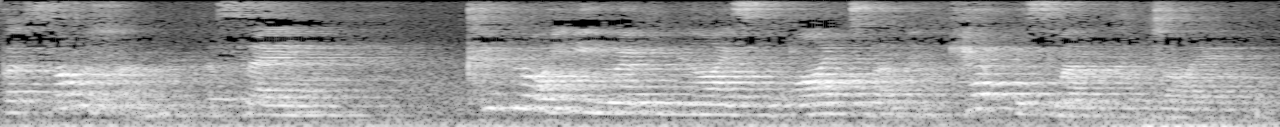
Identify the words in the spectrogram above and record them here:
But some of them are saying, could not he who opened the eyes of the blind man have kept this man from dying?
